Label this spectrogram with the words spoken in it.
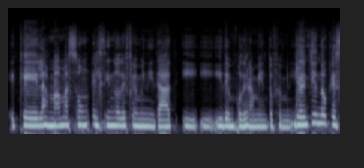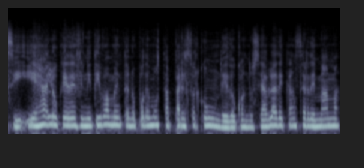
eh, que las mamas son el signo de feminidad y, y- y de empoderamiento femenino. Yo entiendo que sí, y es algo que definitivamente no podemos tapar el sol con un dedo. Cuando se habla de cáncer de mama,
